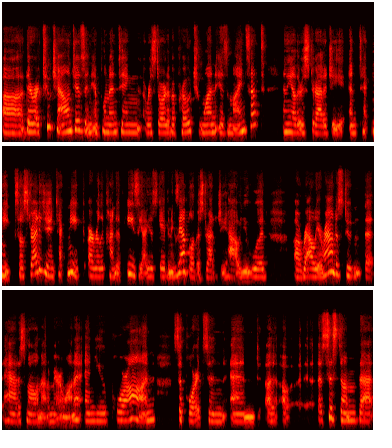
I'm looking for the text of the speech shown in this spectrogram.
Uh, there are two challenges in implementing a restorative approach. One is mindset and the other is strategy and technique. So strategy and technique are really kind of easy. I just gave an example of a strategy how you would rally around a student that had a small amount of marijuana and you pour on supports and and a, a, a system that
